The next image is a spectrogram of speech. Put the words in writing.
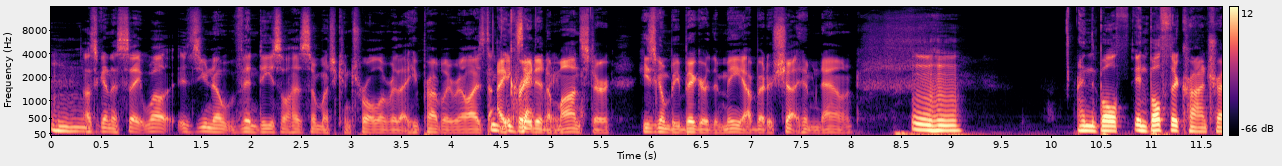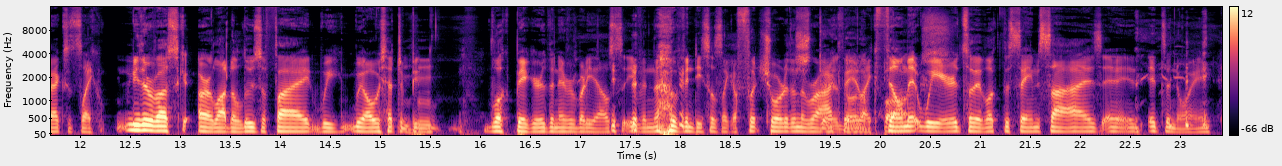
Mm-hmm. I was gonna say, well, as you know, Vin Diesel has so much control over that he probably realized I Exactly. created a monster. He's gonna be bigger than me. I better shut him down. Mm-hmm. And both in both their contracts, it's like neither of us are allowed to lose a fight. We we always have to be, look bigger than everybody else, even though Vin Diesel's like a foot shorter than the Rock. They like film it weird so they look the same size, and it, it's annoying.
